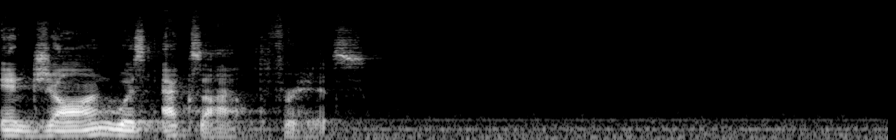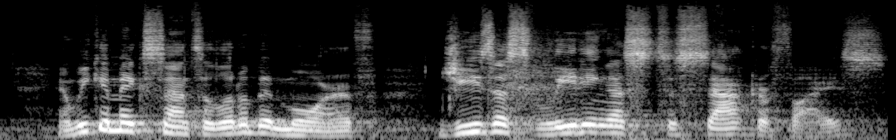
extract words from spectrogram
and John was exiled for his. And we can make sense a little bit more of Jesus leading us to sacrifice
